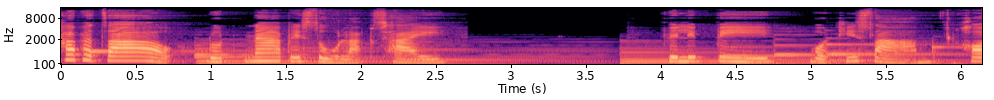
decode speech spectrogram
ข้าพเจ้ารุดหน้าไปสู่หลักชัย ฟิลิปปี บทที่ 3 ข้อ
